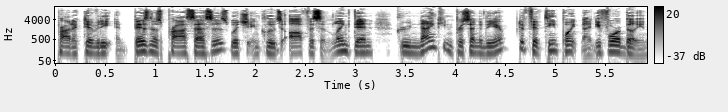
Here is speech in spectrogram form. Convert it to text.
Productivity and business processes, which includes Office and LinkedIn, grew 19% of the year to $15.94 billion.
